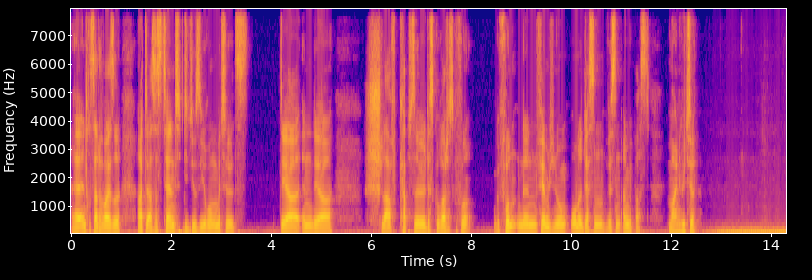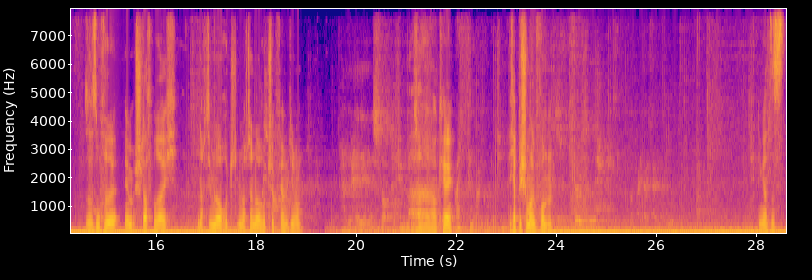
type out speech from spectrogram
Äh, interessanterweise hat der Assistent die Dosierung mittels der in der Schlafkapsel des Kurators gefu gefundenen Fernbedienung ohne dessen Wissen angepasst. Meine Güte. So, suche im Schlafbereich nach, dem Neuro nach der Neurochip-Fernbedienung. Ah, okay. Ich habe die schon mal gefunden. Den ganzen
